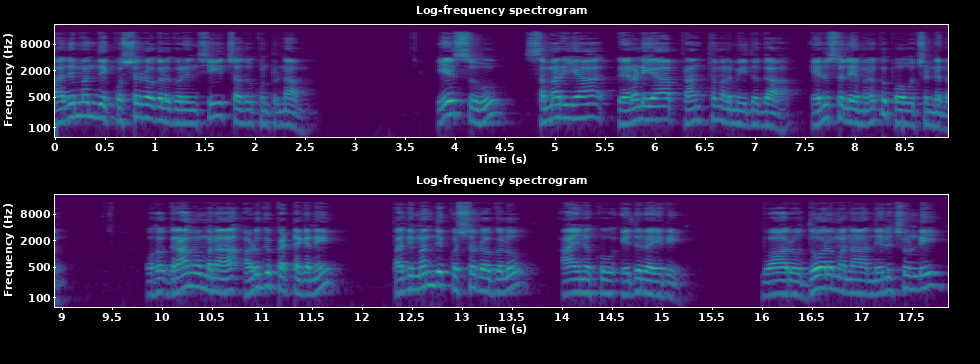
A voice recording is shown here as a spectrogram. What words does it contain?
పది మంది కుష్ఠరోగుల గురించి చదువుకుంటున్నాం. యేసు సమరియా గరళియా ప్రాంతముల మీదుగా ఎరుసలేమునకు పోవచుండెను. ఒక గ్రామమున అడుగు పెట్టగని పది మంది కుష్ఠరోగులు ఆయనకు ఎదురైరి. వారు దూరమన నిలుచుండి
